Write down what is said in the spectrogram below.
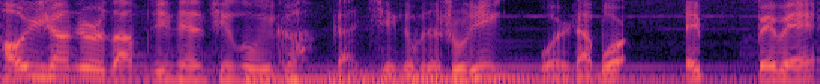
好，以上就是咱们今天的轻松一刻，感谢各位的收听，我是大波，哎，北北。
